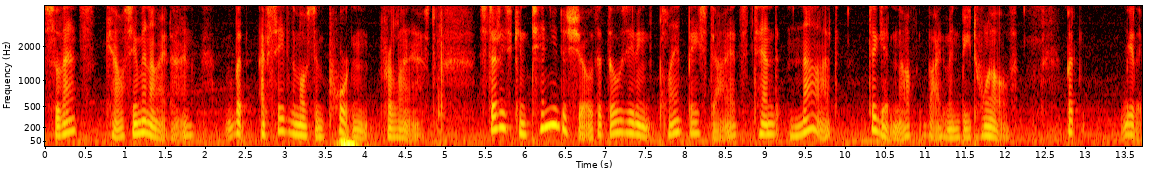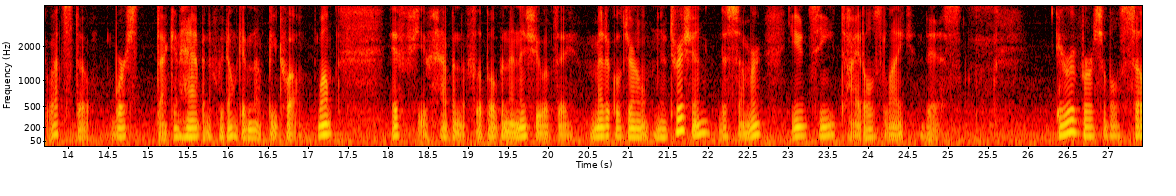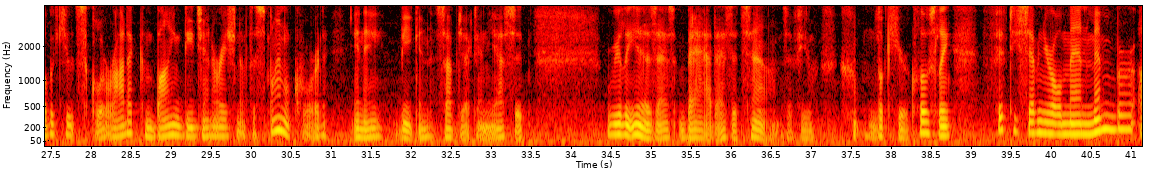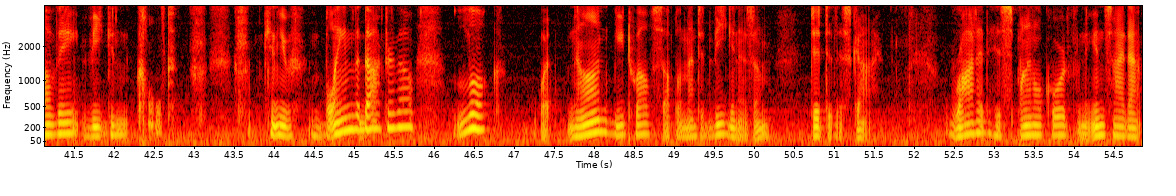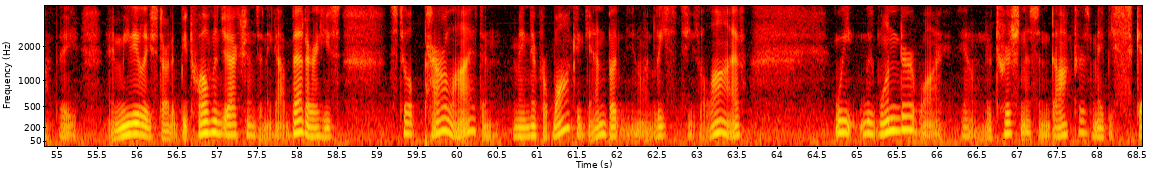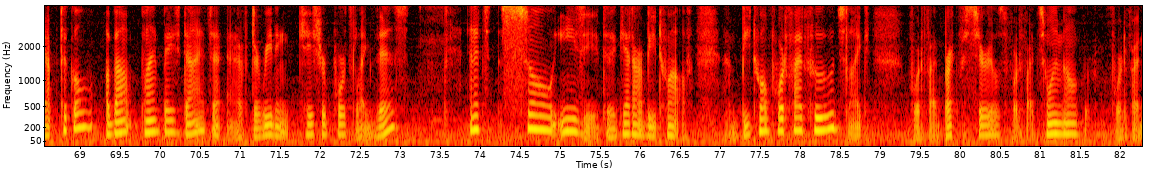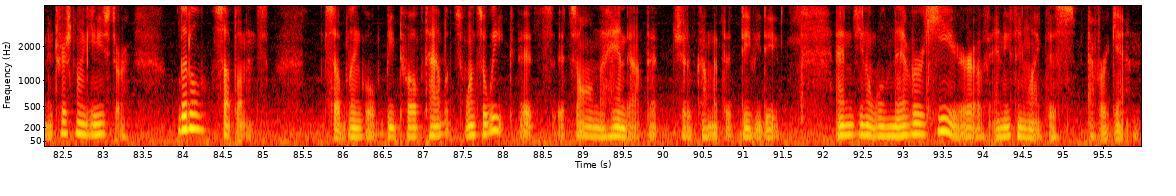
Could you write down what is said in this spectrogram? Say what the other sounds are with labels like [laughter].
So that's calcium and iodine, but I've saved the most important for last. Studies continue to show that those eating plant-based diets tend not to get enough vitamin B12. But really, what's the worst that can happen if we don't get enough B12? Well, if you happen to flip open an issue of the medical journal Nutrition this summer, you'd see titles like this. Irreversible subacute sclerotic combined degeneration of the spinal cord in a vegan subject. And yes, it really is as bad as it sounds. If you [laughs] look here closely, 57-year-old man, member of a vegan cult. [laughs] Can you blame the doctor, though? Look what non-B12 supplemented veganism did to this guy. Rotted his spinal cord from the inside out. They immediately started B12 injections, and he got better. He's still paralyzed and may never walk again, but you know, at least he's alive. We, we wonder why you know, nutritionists and doctors may be skeptical about plant-based diets after reading case reports like this. And it's so easy to get our B12. Uh, B12 fortified foods like fortified breakfast cereals, fortified soy milk, or fortified nutritional yeast, or little supplements. Sublingual B12 tablets once a week. It's, it's all in the handout that should have come with the DVD. And you know, we'll never hear of anything like this ever again.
